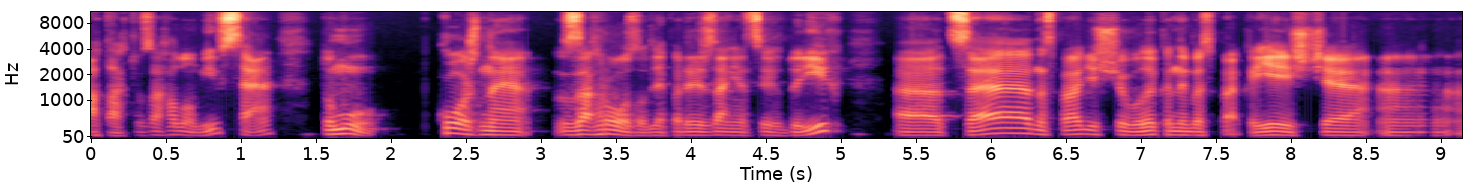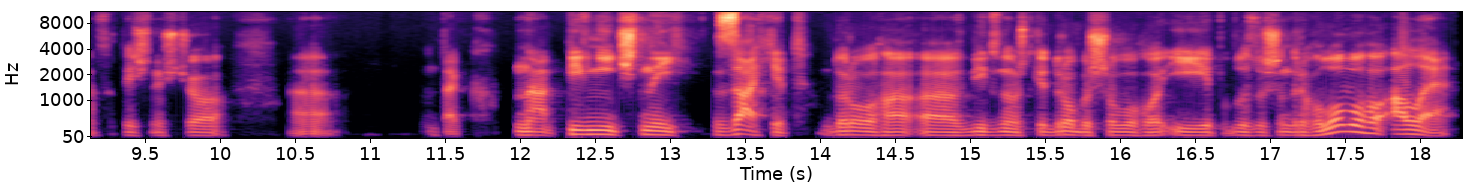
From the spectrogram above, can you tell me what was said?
А так то загалом і все. Тому кожна загроза для перерізання цих доріг. Е, Це насправді що велика небезпека. Є ще е, фактично, що е, так на північний захід дорога в бік знову ж таки Дробишового і поблизу Шендриголового. Але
